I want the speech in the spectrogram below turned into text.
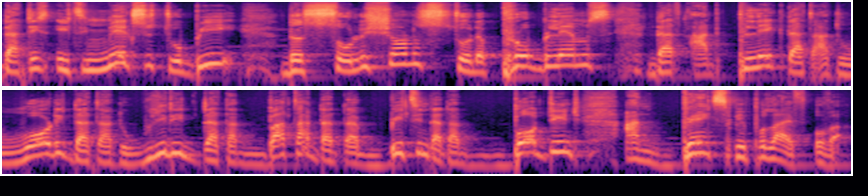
That is, it makes you to be the solutions to the problems that had plagued, that had worried, that had wearied, that had battered, that had beaten, that had burdened and bent people's life over.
